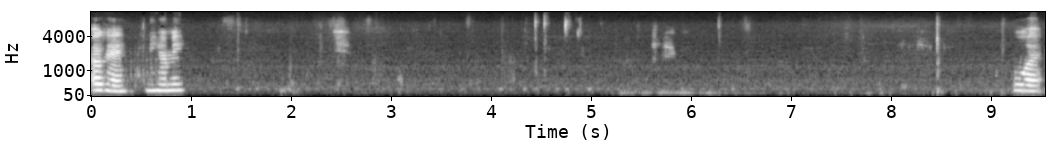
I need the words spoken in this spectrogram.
Okay. Can you hear me? What?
